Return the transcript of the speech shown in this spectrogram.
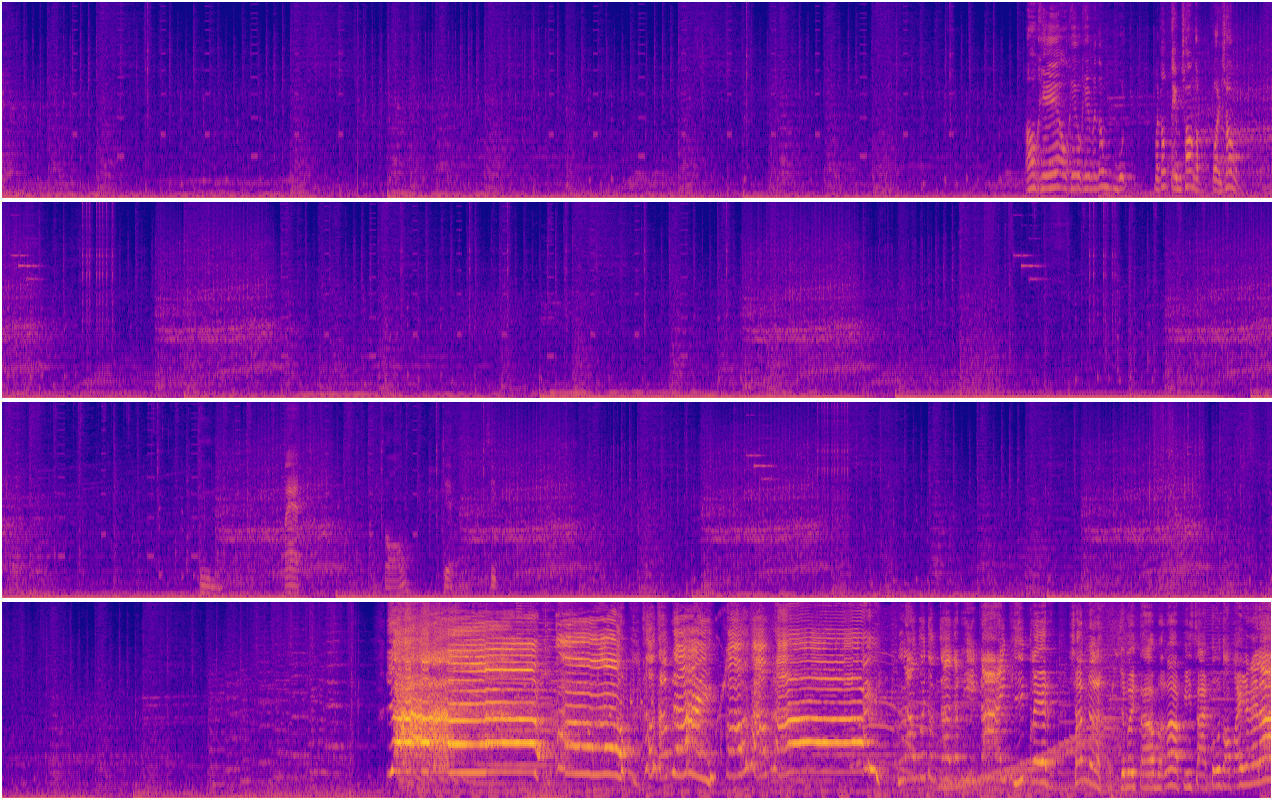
โอเค โอเค โอเค มันต้องบุด มันต้องเต็มช่องกับปล่อยช่อง จะไปตามล่าปีศาจตัวต่อไปยังไงล่ะ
